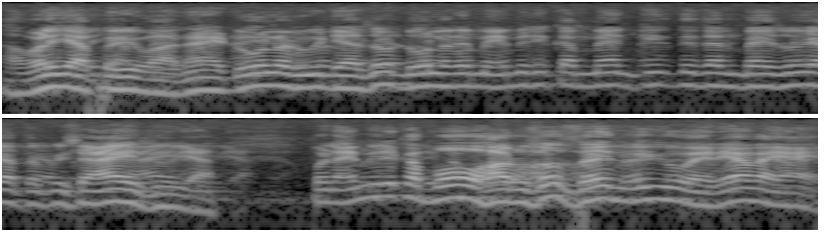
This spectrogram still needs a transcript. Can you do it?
આ વળિયા પરિવાર. આ ડોલર ઉડ્યા છો ડોલર એમ અમેરિકા મેન કીર્તિદાન ભાઈ જોયા તો પછી આ જોયા. પણ અમેરિકા બહુ સારું છે જઈને રહ્યું હોય, રેવાય આય.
